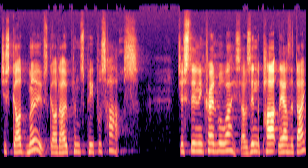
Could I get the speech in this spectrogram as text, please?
just God moves. God opens people's hearts. Just in incredible ways. I was in the park the other day.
